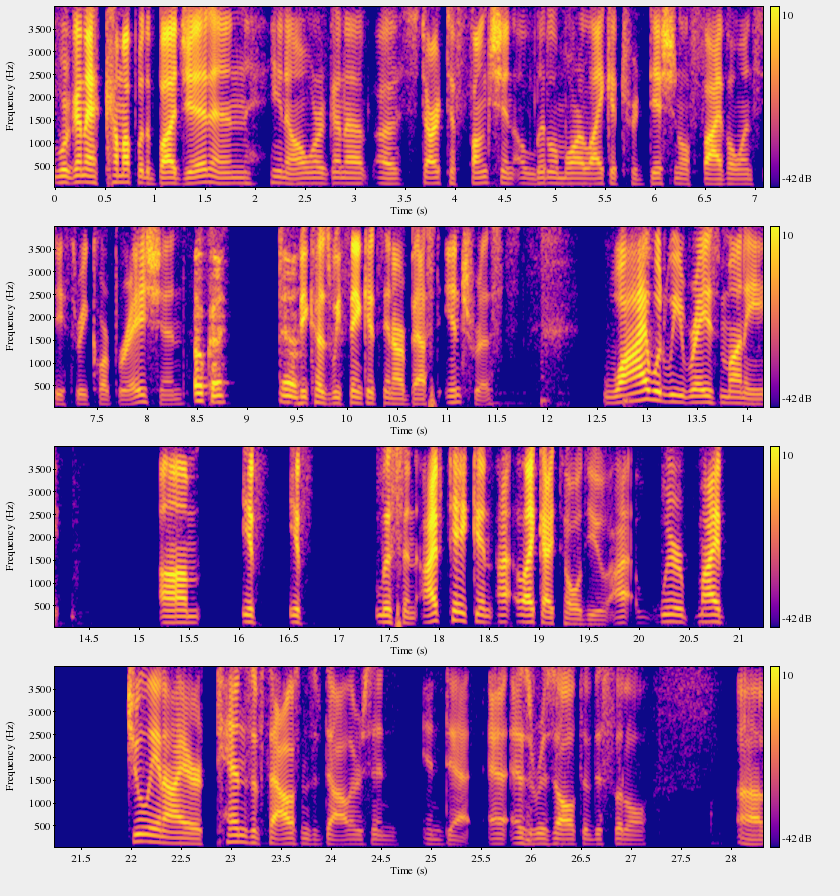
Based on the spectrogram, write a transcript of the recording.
we're going to come up with a budget, and you know we're going to uh, start to function a little more like a traditional 501c3 corporation okay yeah because we think it's in our best interests. Why would we raise money? Um, if if listen, I've taken like I told you, I we're my Julie and I are tens of thousands of dollars in in debt a, as a result of this little, uh,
